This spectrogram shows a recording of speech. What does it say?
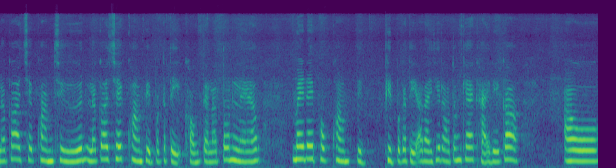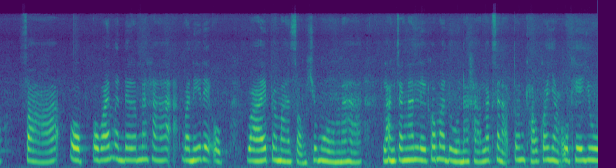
แล้วก็เช็คความชื้น แล้วก็เช็คความผิดปกติของแต่ละต้นแล้ว ไม่ได้พบความผิดผิดปกติอะไรที่เราต้องแก้ไขเรก็ อบเอาไว้เหมือนเดิมนะคะ วันนี้เรอบไว้ประมาณ 2 ชั่วโมงนะคะ หลังจากนั้นเรก็มาดูนะคะ ลักษณะต้นเขาก็ยังโอเคอยู่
